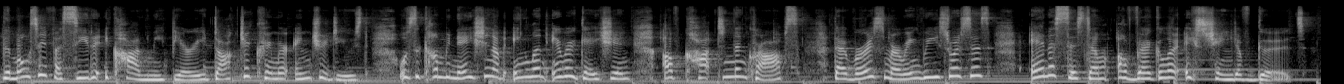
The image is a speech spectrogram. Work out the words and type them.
The multifaceted economy theory Dr. Creamer introduced was a combination of inland irrigation of cotton and crops, diverse marine resources, and a system of regular exchange of goods.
